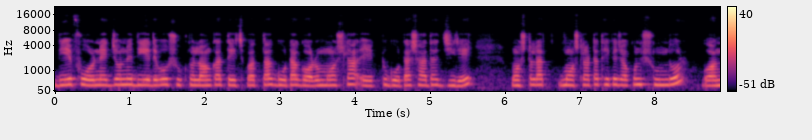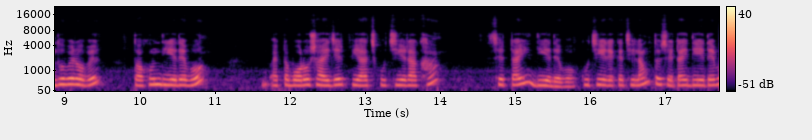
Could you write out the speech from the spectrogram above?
দিয়ে ফোড়নের জন্য দিয়ে দেব শুকনো লঙ্কা, তেজপাতা, গোটা গরম মশলা, একটু গোটা সাদা জিরে। মশলা মশলাটা থেকে যখন সুন্দর গন্ধ বেরোবে, তখন দিয়ে দেব একটা বড় সাইজের পেঁয়াজ কুচিয়ে রাখা। সেটাই দিয়ে দেব। কুচিয়ে রেখেছিলাম, তো সেটাই দিয়ে দেব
